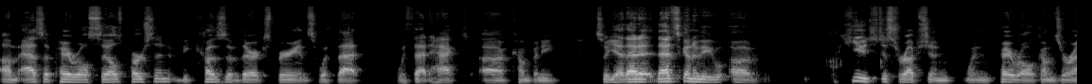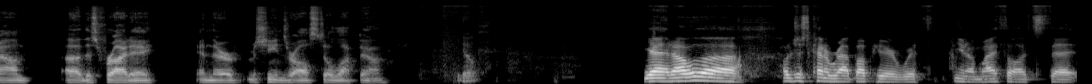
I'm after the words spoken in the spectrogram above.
um, as a payroll salesperson because of their experience with that with that hacked uh, company. So yeah, that that's going to be a huge disruption when payroll comes around uh, this Friday and their machines are all still locked down. Yep. Yeah, and I'll uh, I'll just kind of wrap up here with you know my thoughts that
